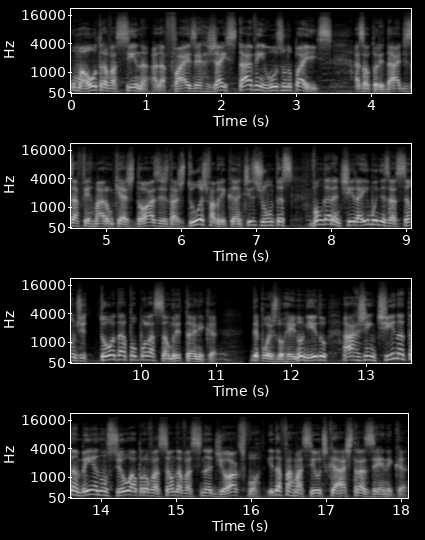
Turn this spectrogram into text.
Uma outra vacina, a da Pfizer, já estava em uso no país. As autoridades afirmaram que as doses das duas fabricantes juntas vão garantir a imunização de toda a população britânica. Depois do Reino Unido, a Argentina também anunciou a aprovação da vacina de Oxford e da farmacêutica AstraZeneca.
